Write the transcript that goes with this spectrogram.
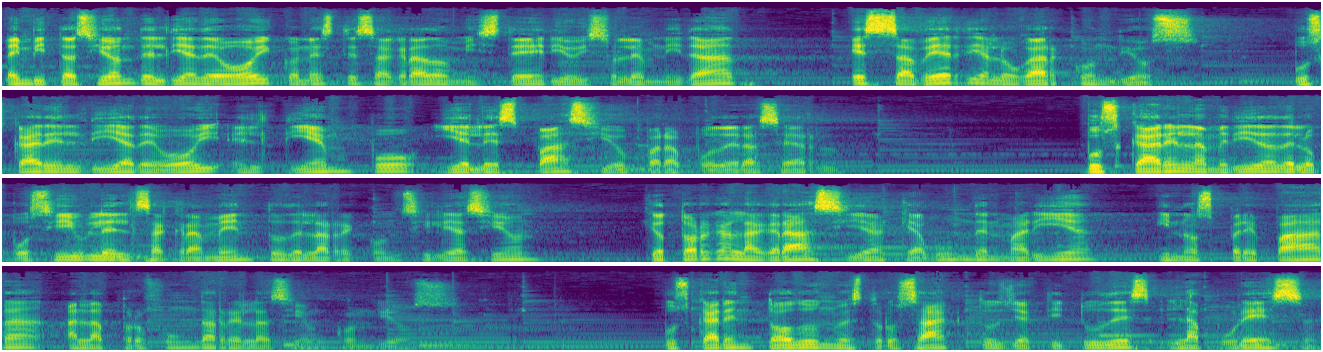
La invitación del día de hoy con este sagrado misterio y solemnidad es saber dialogar con Dios, buscar el día de hoy el tiempo y el espacio para poder hacerlo, buscar en la medida de lo posible el sacramento de la reconciliación que otorga la gracia que abunda en María y nos prepara a la profunda relación con Dios. Buscar en todos nuestros actos y actitudes la pureza,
